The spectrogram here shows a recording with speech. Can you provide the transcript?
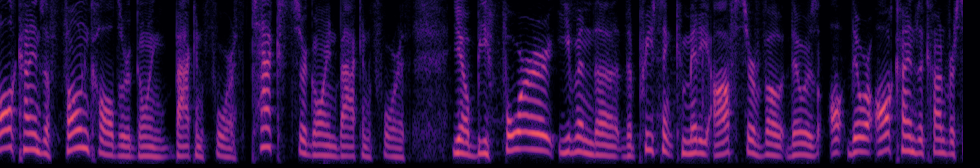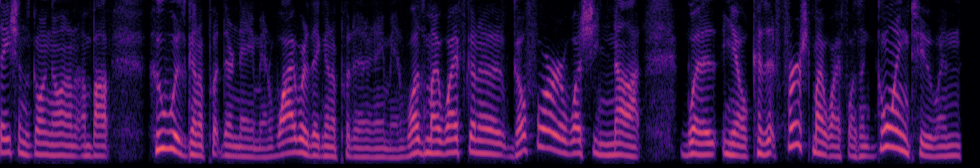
All kinds of phone calls are going back and forth. Texts are going back and forth. You know, before even the the precinct committee officer vote, there was all, there were all kinds of conversations going on about who was going to put their name in, why were they going to put their name in, was my wife going to go for it or was she not? Was you know, because at first my wife wasn't going to, and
